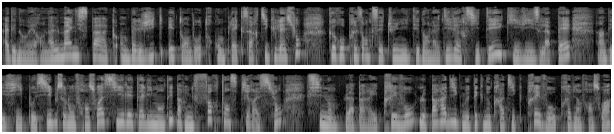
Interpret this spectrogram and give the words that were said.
Adenauer en Allemagne, Spaak en Belgique et tant d'autres complexes que représente cette unité dans la diversité qui vise la paix, un défi possible selon François s'il est alimenté par une forte inspiration, sinon l'appareil prévaut, le paradigme technocratique prévaut, prévient François.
